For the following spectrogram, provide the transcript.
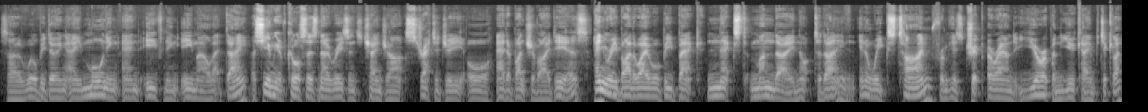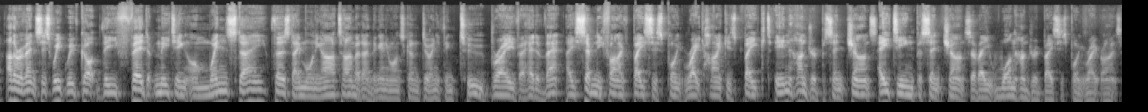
So we'll be doing a morning and evening email that day. Assuming, of course, there's no reason to change our strategy or add a bunch of ideas. Henry, by the way, will be back next Monday, not today, in a week's time from his trip around Europe and the UK in particular. Other events this week, we've got the Fed meeting meeting on Wednesday, Thursday morning our time. I don't think anyone's going to do anything too brave ahead of that. A 75 basis point rate hike is baked in, 100% chance, 18% chance of a 100 basis point rate rise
